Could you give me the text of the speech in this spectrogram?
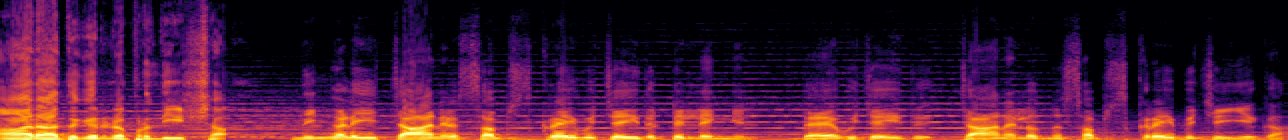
ആരാധകരുടെ പ്രതീക്ഷ. നിങ്ങൾ ഈ ചാനൽ സബ്സ്ക്രൈബ് ചെയ്തിട്ടില്ലെങ്കിൽ ദയവ് ചെയ്ത് ചാനൽ ഒന്ന് സബ്സ്ക്രൈബ് ചെയ്യുക.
